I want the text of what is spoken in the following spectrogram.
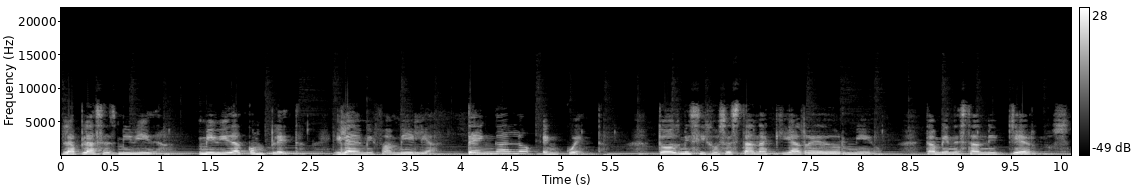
La plaza es mi vida, mi vida completa y la de mi familia, ténganlo en cuenta. Todos mis hijos están aquí alrededor mío, también están mis yernos.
